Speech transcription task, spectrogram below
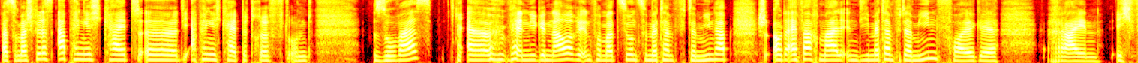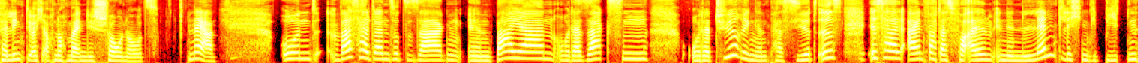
was zum Beispiel das Abhängigkeit, äh, die Abhängigkeit betrifft und sowas. Äh, wenn ihr genauere Informationen zu Methamphetamin habt, schaut einfach mal in die Methamphetamin-Folge rein. Ich verlinke die euch auch nochmal in die Show Notes. Naja, und was halt dann sozusagen in Bayern oder Sachsen oder Thüringen passiert ist, ist halt einfach, dass vor allem in den ländlichen Gebieten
